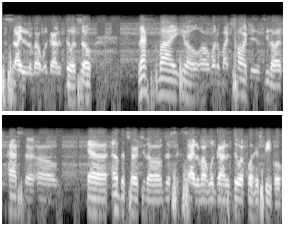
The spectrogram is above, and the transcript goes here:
excited about what God is doing. So that's my, you know, uh, one of my charges. You know, as pastor of, uh, of the church. You know, I'm just excited about what God is doing for His people.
